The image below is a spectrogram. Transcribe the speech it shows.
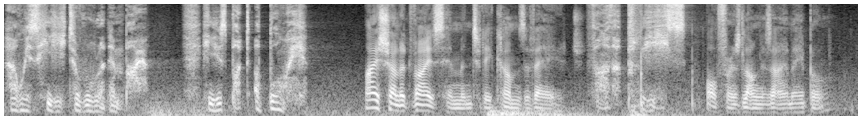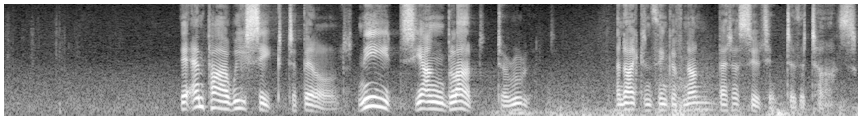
How is he to rule an empire? He is but a boy. I shall advise him until he comes of age, Father, please. or for as long as I am able. The empire we seek to build needs young blood to rule it, and I can think of none better suited to the task.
